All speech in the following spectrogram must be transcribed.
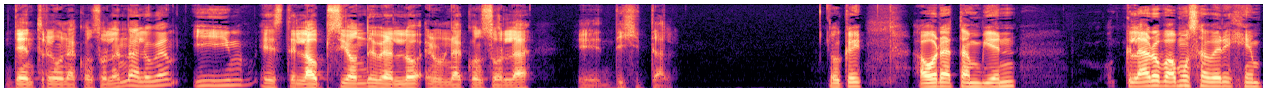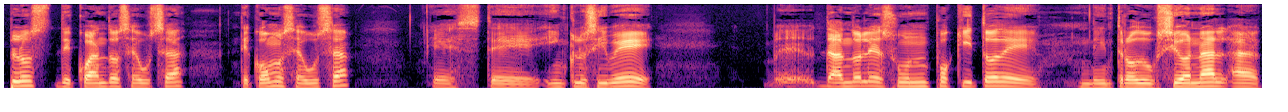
dentro de una consola análoga y este, la opción de verlo en una consola eh, digital. Ok. Ahora también, claro, vamos a ver ejemplos de cuándo se usa, de cómo se usa, este, inclusive eh, dándoles un poquito de, introducción al, a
